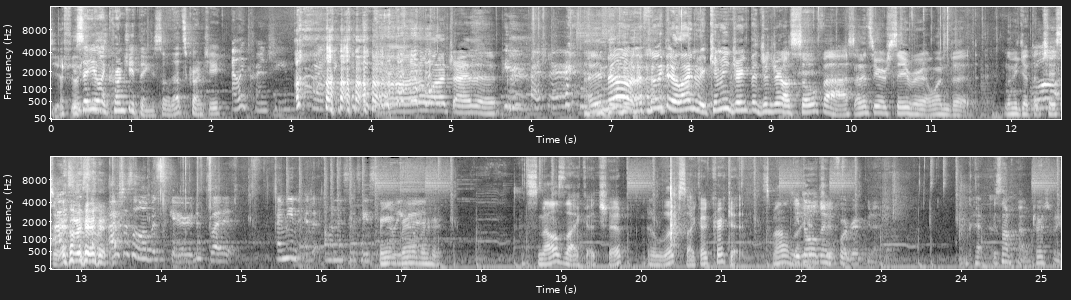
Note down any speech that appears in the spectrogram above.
Yeah, I You like said you like crunchy things, so that's crunchy. I like crunchy. I don't want to try this. peer pressure. I know. I feel like they're lying to me. Kimmy drank the ginger ale so fast. I didn't see her savor it one bit. Let me get the Well, chaser I over just, here. I was just a little bit scared, but I mean, it honestly tastes Bring it, really bring it over here. It smells like a chip. It looks like a cricket. It smells Eat like the whole a thing chip. before drinking it. Okay. It's not bad. Trust me.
